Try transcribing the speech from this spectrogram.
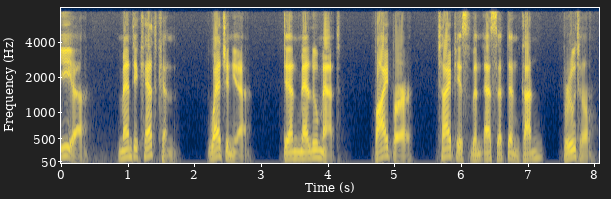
ia, mendekatkan, wajahnya, dan Melumat, Biber, Typist Vanessa dengan brutal.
